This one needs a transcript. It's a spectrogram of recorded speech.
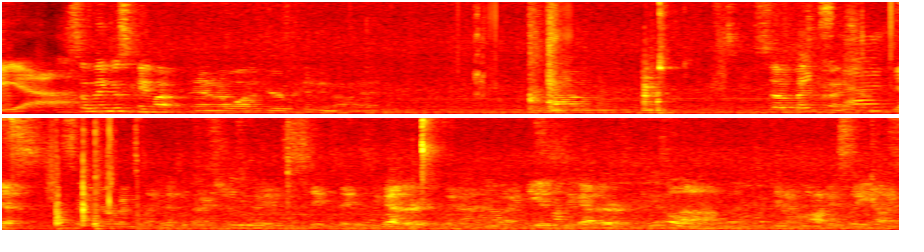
Yeah. Something just came up, and I wanted your opinion on it. Um, so back when I Yes. say urban together, ideas together. Um, you know, obviously, like,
